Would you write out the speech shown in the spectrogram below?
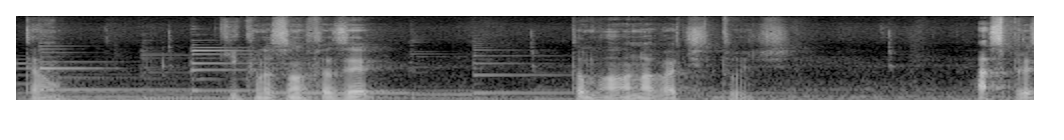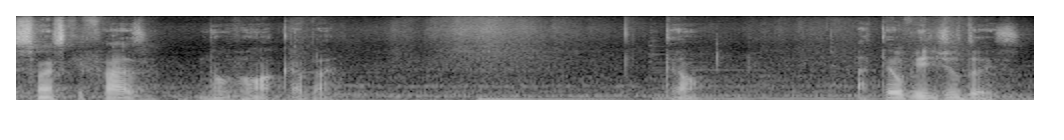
Então, o que, que nós vamos fazer? Tomar uma nova atitude. As pressões que fazem não vão acabar. Então, até o vídeo 2.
